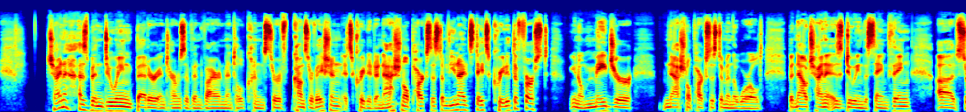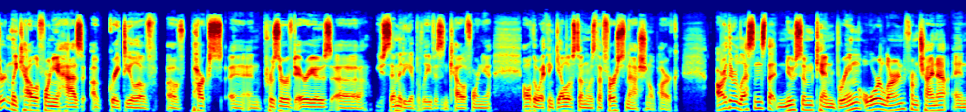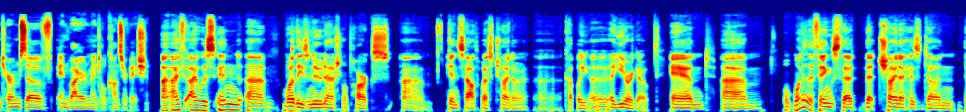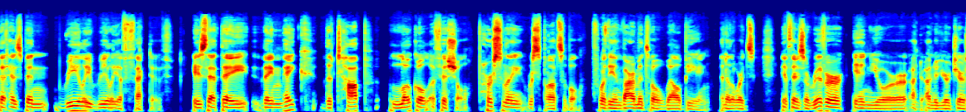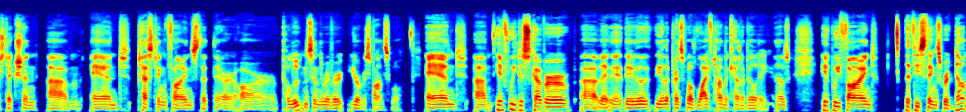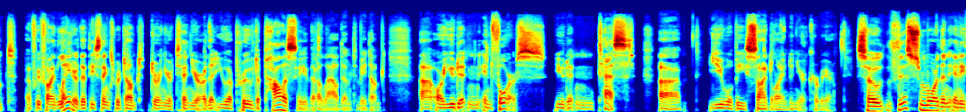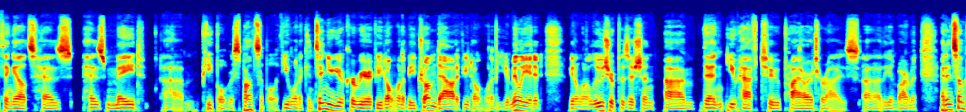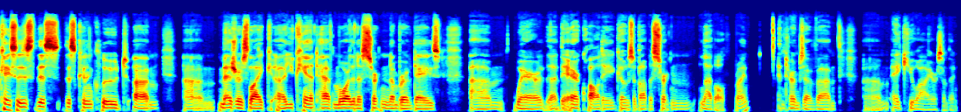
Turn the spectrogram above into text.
China has been doing better in terms of environmental conserv- conservation. It's created a national park system. The United States created the first, you know, major national park system in the world. But now China is doing the same thing. Uh, certainly, California has a great deal of of parks and, and preserved areas. Uh, Yosemite, I believe, is in California, although I think Yellowstone was the first national park. Are there lessons that Newsom can bring or learn from China in terms of environmental conservation? I, I was in um, one of these new national parks um, in southwest China uh, a couple of, uh, a year ago, and um, one of the things that that China has done that has been really really effective is that they they make the top local official personally responsible for the environmental well-being. In other words, if there's a river in your under, under your jurisdiction um, and testing finds that there are pollutants in the river, you're responsible. And um, if we discover uh, the, the, the other principle of lifetime accountability, if we find that these things were dumped, if we find later that these things were dumped during your tenure or that you approved a policy that allowed them to be dumped, uh, or you didn't enforce, you didn't test, uh, you will be sidelined in your career. So this, more than anything else, has has made um, people responsible. If you want to continue your career, if you don't want to be drummed out, if you don't want to be humiliated, if you don't want to lose your position, um, then you have to prioritize uh, the environment. And in some cases, this this can include um, um measures like uh, you can't have more than a certain number of days um, where the, the air quality goes above a certain level, right? In terms of um, um, AQI or something.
